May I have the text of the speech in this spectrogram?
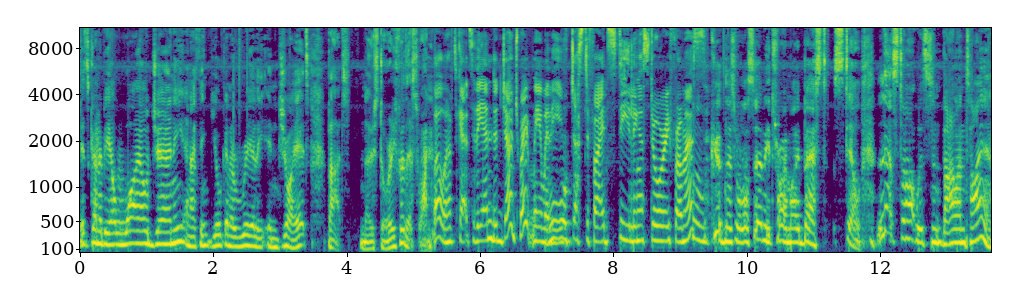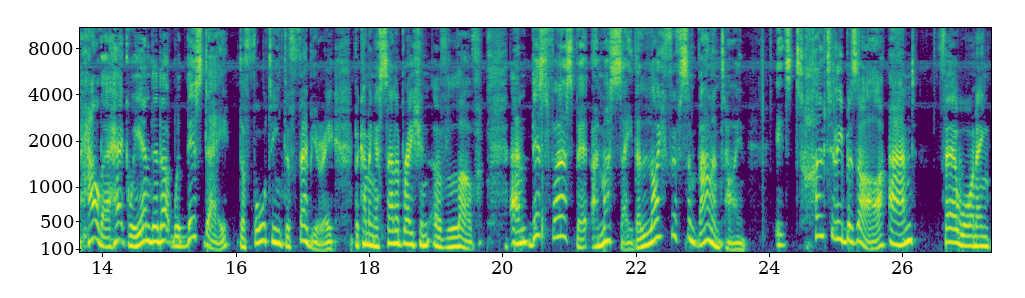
It's going to be a wild journey, and I think you're going to really enjoy it. But no story for this one. Well, we'll have to get to the end and judge, won't we, whether you've oh. justified stealing a story from us. Oh, goodness, well, I'll certainly try my best. Still, let's start with St. Valentine and how the heck we ended up with this day, the 14th of February, becoming a celebration of love. And this first bit, I must say, the life of St. Valentine, it's totally bizarre and, fair warning,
